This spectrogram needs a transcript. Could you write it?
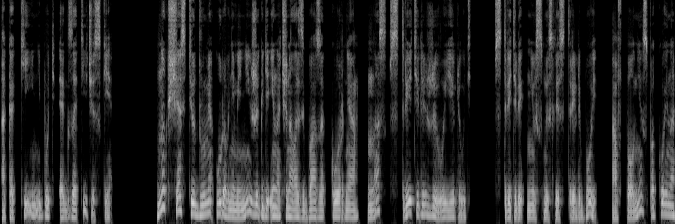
а какие-нибудь экзотические. Но, к счастью, двумя уровнями ниже, где и начиналась база корня, нас встретили живые люди. Встретили не в смысле стрельбой, а вполне спокойно,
